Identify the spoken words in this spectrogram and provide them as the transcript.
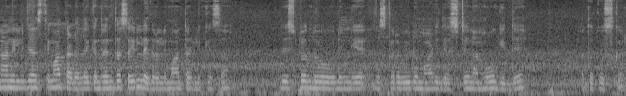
ನಾನಿಲ್ಲಿ ಜಾಸ್ತಿ ಮಾತಾಡಲ್ಲ, ಯಾಕೆಂದರೆ ಎಂಥ ಸಹ ಇಲ್ಲ ಇದರಲ್ಲಿ ಮಾತಾಡಲಿಕ್ಕೆ ಸಹ. ಜಸ್ಟೊಂದು ನಿಮಗೆಗೋಸ್ಕರ ವೀಡಿಯೋ ಮಾಡಿದೆ ಅಷ್ಟೇ, ನಾನು ಹೋಗಿದ್ದೆ. ಅದಕ್ಕೋಸ್ಕರ.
